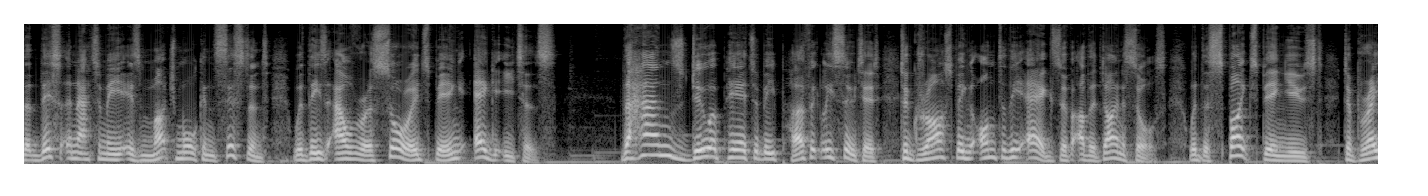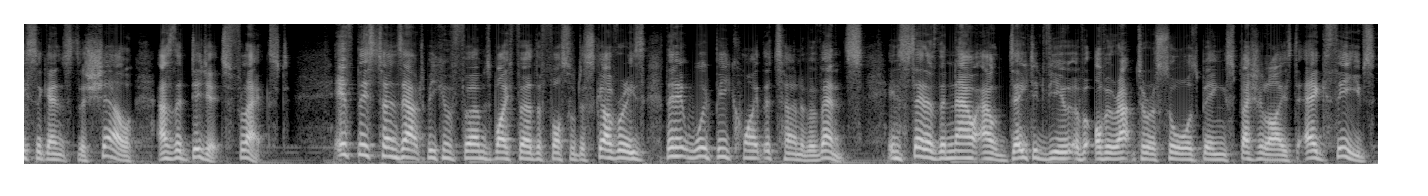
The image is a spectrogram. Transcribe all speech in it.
that this anatomy is much more consistent with these alvarezsaurids being egg eaters. The hands do appear to be perfectly suited to grasping onto the eggs of other dinosaurs, with the spikes being used to brace against the shell as the digits flexed. If this turns out to be confirmed by further fossil discoveries, then it would be quite the turn of events. Instead of the now outdated view of oviraptorosaurs being specialised egg thieves,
